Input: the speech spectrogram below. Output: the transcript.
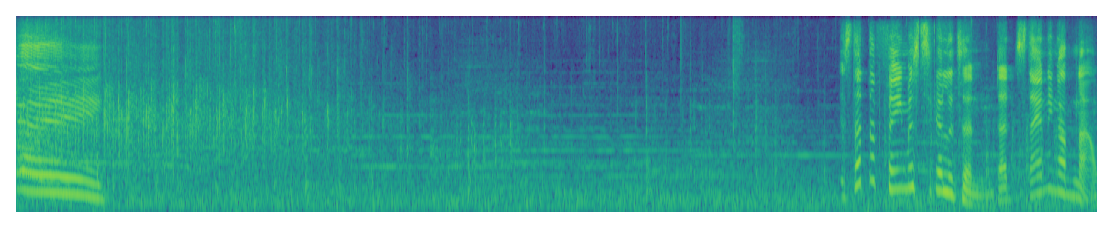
Yay! Is that the famous skeleton that's standing up now?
